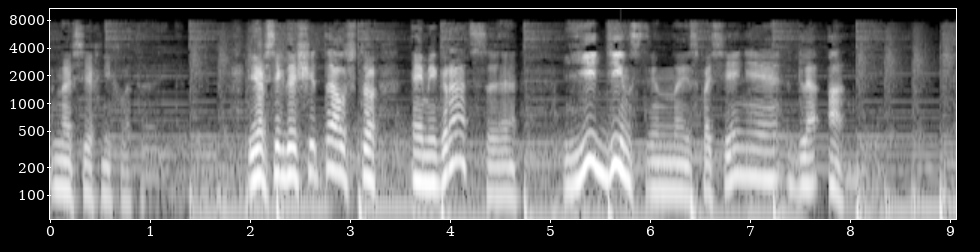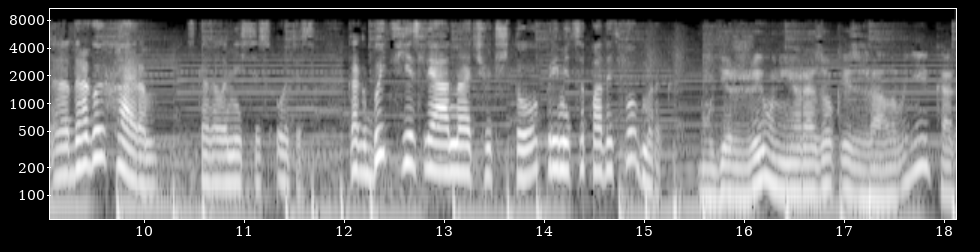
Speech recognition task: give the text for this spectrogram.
на всех не хватает. Я всегда считал, что эмиграция — единственное спасение для Англии. Э, «Дорогой Хайрам», — сказала миссис Отис, — «как быть, если она чуть что примется падать в обморок?» «Удержи у нее разок из жалования, как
